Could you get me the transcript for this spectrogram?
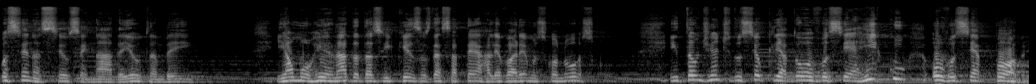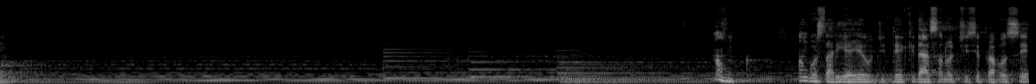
Você nasceu sem nada, eu também. E ao morrer, nada das riquezas dessa terra levaremos conosco. Então, diante do seu Criador, você é rico ou você é pobre? Não gostaria eu de ter que dar essa notícia para você,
